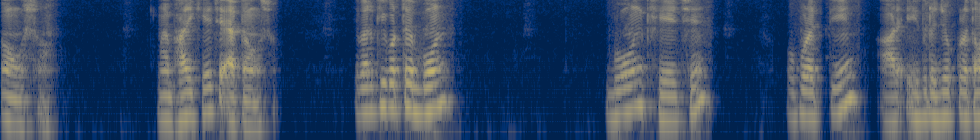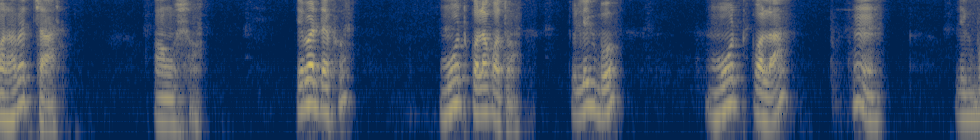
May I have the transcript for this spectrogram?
অংশ। মানে ভাই খেয়েছে এত অংশ। এবার কি করতে হবে? বোন বোন খেয়েছে উপরে তিন, আর এই দুটো যোগ করলে তোমার হবে চার অংশ। এবার দেখো, মোট কলা কত? তো লিখব, মোট কলা, হুম, লিখব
